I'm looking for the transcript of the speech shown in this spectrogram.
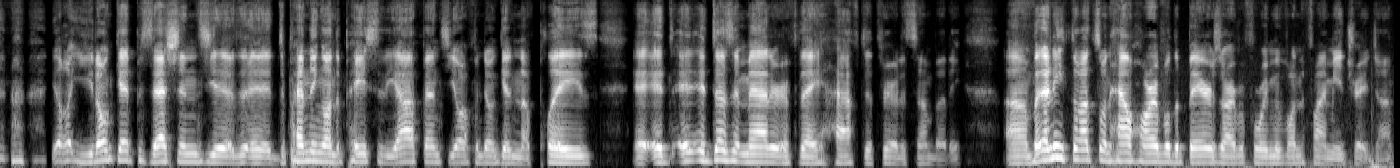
you don't get possessions you uh, depending on the pace of the offense you often don't get enough plays it it, it doesn't matter if they have to throw to somebody um, but any thoughts on how horrible the bears are before we move on to find me a trade john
